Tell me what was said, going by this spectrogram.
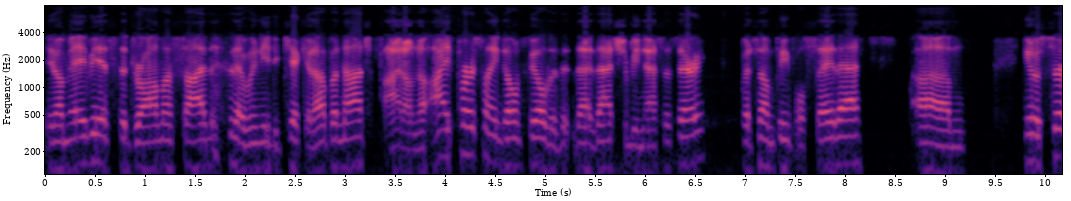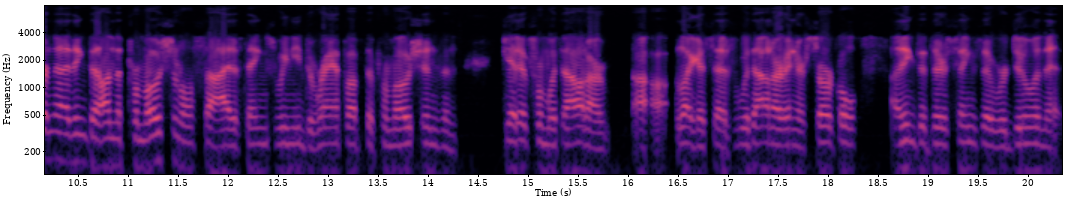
You know, maybe it's the drama side that we need to kick it up a notch. I don't know. I personally don't feel that that, that should be necessary, but some people say that. Um, you know, certainly I think that on the promotional side of things, we need to ramp up the promotions and get it from without our, uh, uh like I said, without our inner circle. I think that there's things that we're doing that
